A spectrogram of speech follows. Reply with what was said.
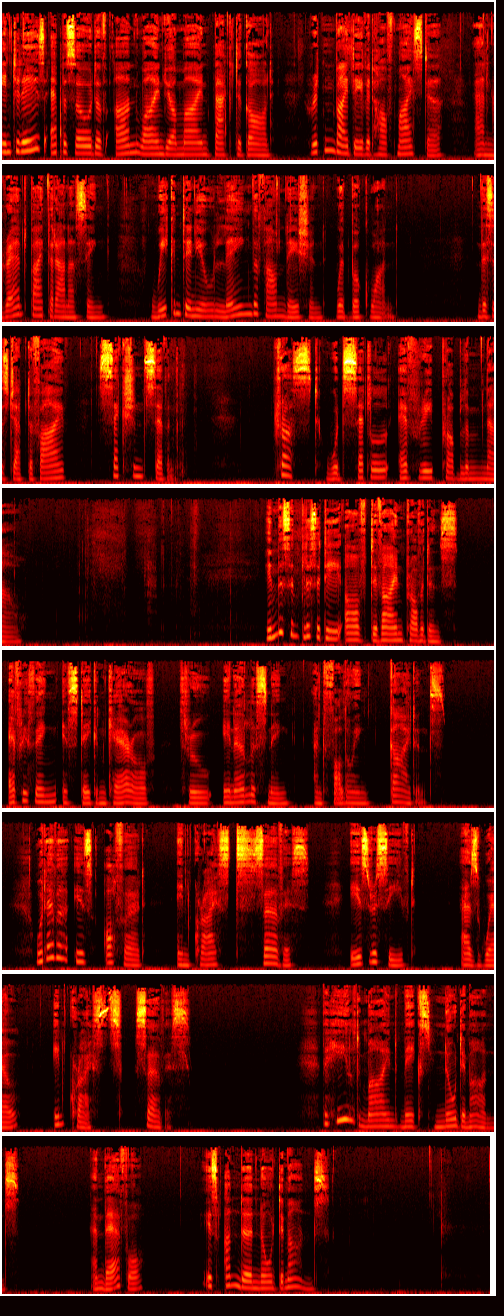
In today's episode of Unwind Your Mind Back to God, written by David Hoffmeister and read by Tarana Singh, we continue laying the foundation with Book 1. This is Chapter 5, Section 7. Trust would settle every problem now. In the simplicity of divine providence, everything is taken care of through inner listening and following guidance. Whatever is offered in Christ's service is received as well in Christ's service. The healed mind makes no demands and therefore is under no demands.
